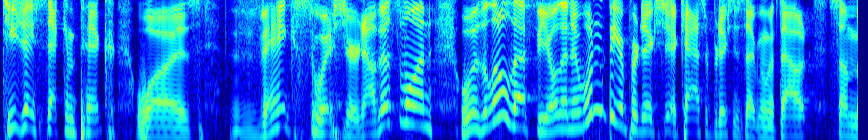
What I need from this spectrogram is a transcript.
TJ's second pick was Vank Swisher. Now this one was a little left field, and it wouldn't be a prediction, a caster prediction segment without some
